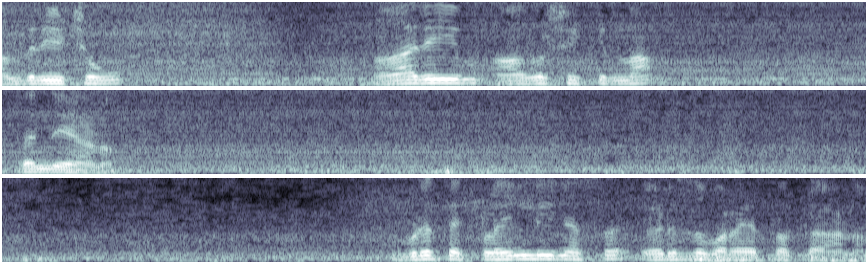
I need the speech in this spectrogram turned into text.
അന്തരീക്ഷവും ആരെയും ആകർഷിക്കുന്ന തന്നെയാണ്. ഇവിടുത്തെ ക്ലീൻലിനെസ് എടുത്തു പറയത്തക്കാണ്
